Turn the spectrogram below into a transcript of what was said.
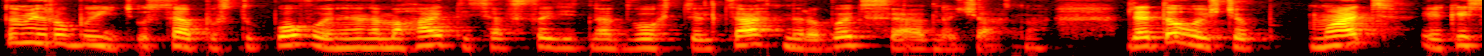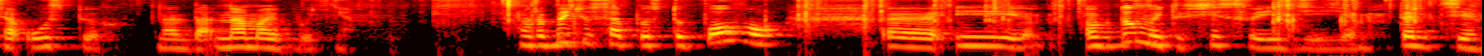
Тому робіть усе поступово і не намагайтеся всидіти на двох стільцях, не робити все одночасно. Для того, щоб мати якийсь успіх на, майбутнє. Робіть усе поступово е, і обдумуйте всі свої дії. Тельці.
